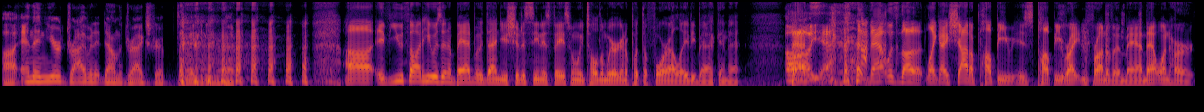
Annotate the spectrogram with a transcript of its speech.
uh, and then you're driving it down the drag strip to make it even better Uh, if you thought he was in a bad mood then, you should have seen his face when we told him we were going to put the 4L80 back in it. oh yeah that was the like I shot a puppy, his puppy right in front of him, man. That one hurt.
